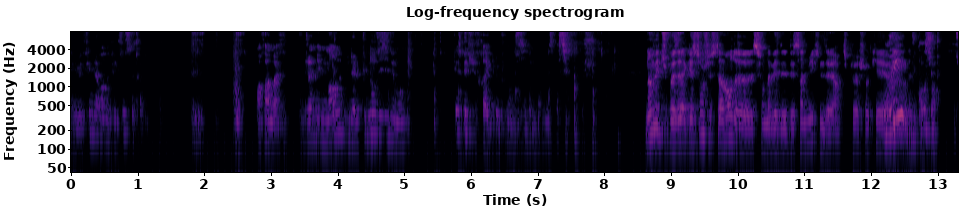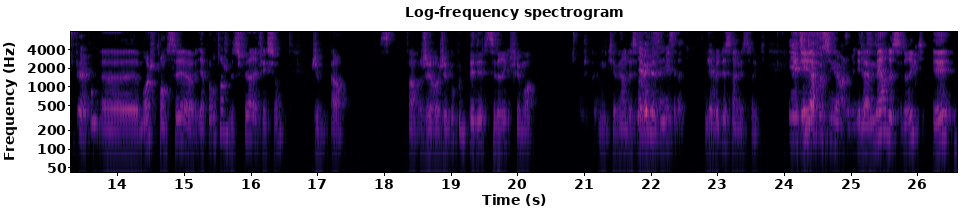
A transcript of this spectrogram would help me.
Et le film La bande à Picsou, c'est très bien. Enfin bref, John me demande, il a le plus long zizi du monde. Qu'est-ce que tu ferais avec le plus long zizi du monde, Non, mais tu posais la question juste avant de si on avait des dessins animés qui nous avaient un petit peu choqué. euh, Oui, les du coup, pensant. Tu peux répondre Euh, moi, je pensais, euh, il y a pas longtemps, je me suis fait la réflexion. Alors, enfin, j'ai beaucoup de BD de Cédric chez moi. Donc, il y avait un Il dessin y avait le dessin animé Cédric. Il y avait le dessin animé de Et Titeuf aussi, de la mère de Cédric est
